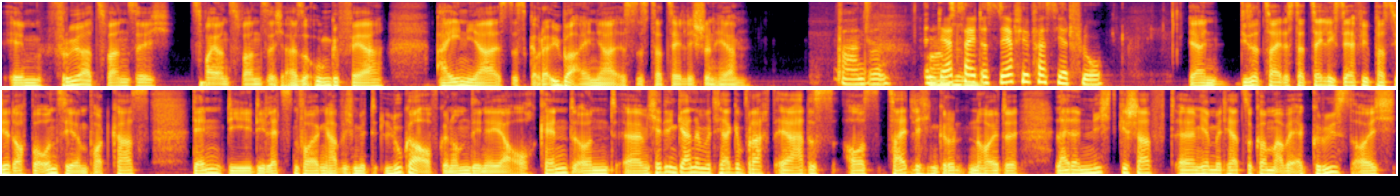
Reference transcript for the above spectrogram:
im Frühjahr 20 22. Also ungefähr ein Jahr ist es, oder über ein Jahr ist es tatsächlich schon her. Wahnsinn. In Wahnsinn. der Zeit ist sehr viel passiert, Flo. Ja, in dieser Zeit ist tatsächlich sehr viel passiert, auch bei uns hier im Podcast. Denn die, die letzten Folgen habe ich mit Luca aufgenommen, den ihr ja auch kennt. Und äh, ich hätte ihn gerne mit hergebracht. Er hat es aus zeitlichen Gründen heute leider nicht geschafft, äh, hier mit herzukommen. Aber er grüßt euch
